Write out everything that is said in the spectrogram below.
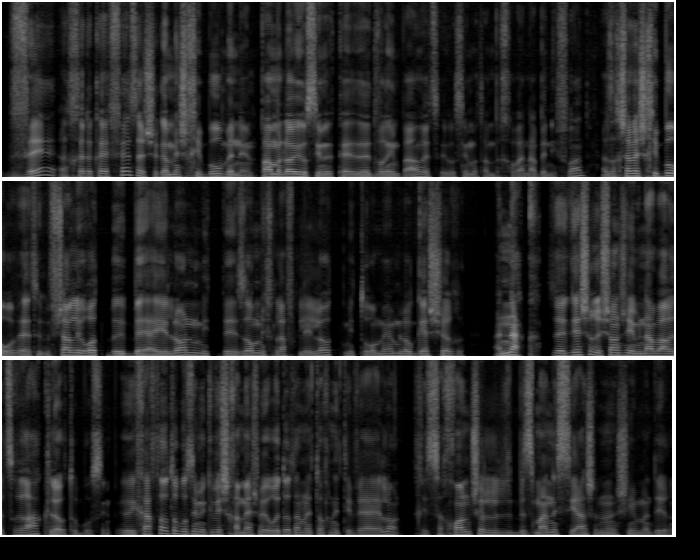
והחלק היפה זה שגם יש חיבור ביניהם. פעם לא היו עושים כאלה דברים בארץ, היו עושים אותם בכוונה בנפרד, אז עכשיו יש חיבור, ואפשר לראות באיילון, באזור מחלף גלילות, מתרומם לו גשר ענק. זה גשר ראשון שנבנה בארץ רק לאוטובוסים. הוא ייקח את האוטובוסים מכביש 5 ויוריד אותם לתוך נתיבי איילון. חיסכון של, בזמן נסיעה של אנשים אדיר.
